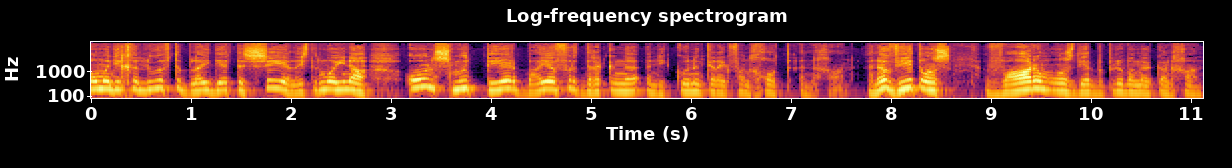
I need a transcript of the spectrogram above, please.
om in die geloof te bly deur te sê, luister mooi hierna, ons moet deur baie verdrukkinge in die koninkryk van God ingaan. En nou weet ons waarom ons deur beproewinge kan gaan.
